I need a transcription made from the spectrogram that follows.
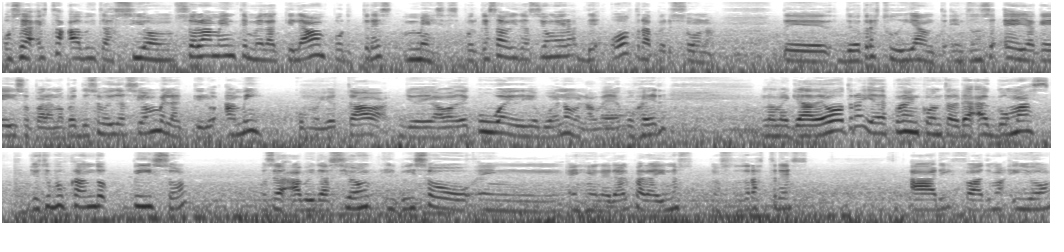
o sea, esta habitación solamente me la alquilaban por tres meses, porque esa habitación era de otra persona, de, de otra estudiante. Entonces ella, ¿qué hizo? Para no perder su habitación, me la alquiló a mí. Como yo estaba, yo llegaba de Cuba y dije, bueno, me la voy a coger, no me queda de otra y después encontraré algo más. Yo estoy buscando piso, o sea, habitación y piso en, en general para irnos nosotras tres Ari, Fátima y yo,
